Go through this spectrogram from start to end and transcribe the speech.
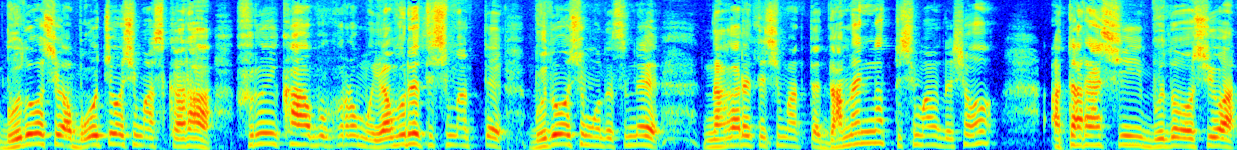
ブドウ酒は膨張しますから古い皮袋も破れてしまってブドウ酒もですね流れてしまってダメになってしまうでしょ。新しいブドウ酒は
